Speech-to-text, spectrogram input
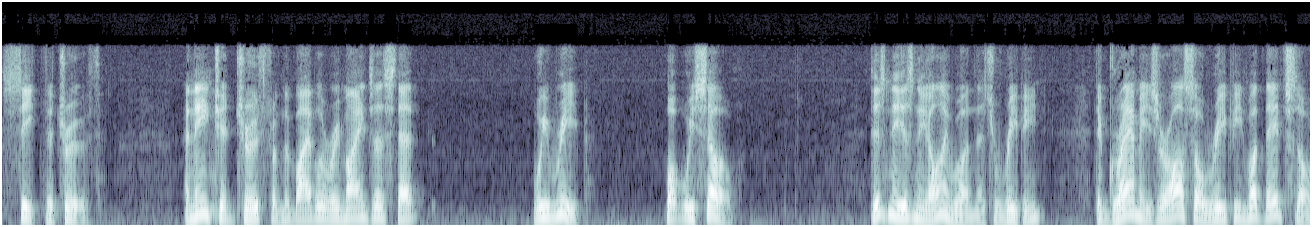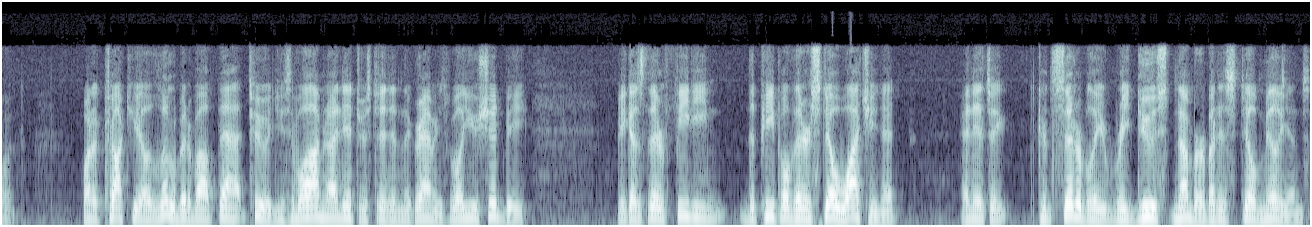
seek the truth. An ancient truth from the Bible reminds us that we reap what we sow. Disney isn't the only one that's reaping. The Grammys are also reaping what they've sown. I want to talk to you a little bit about that too. And you say, well, I'm not interested in the Grammys. Well, you should be because they're feeding the people that are still watching it. And it's a considerably reduced number, but it's still millions.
